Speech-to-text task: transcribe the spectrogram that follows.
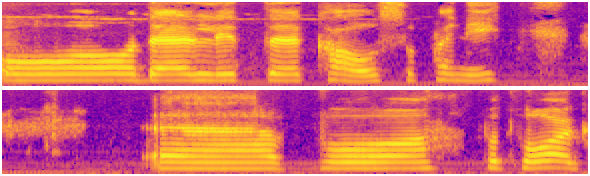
Og det er litt eh, kaos og panikk eh, på, på tog,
